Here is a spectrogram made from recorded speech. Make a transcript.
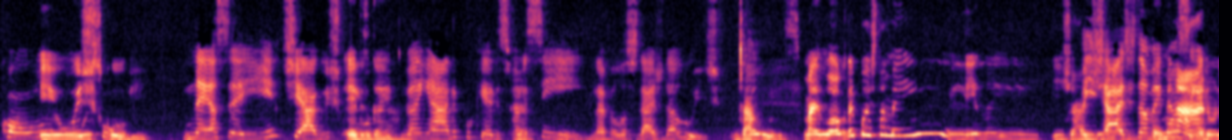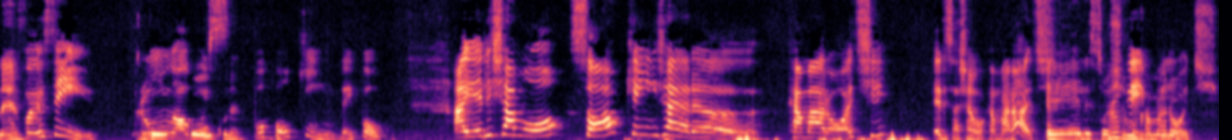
com e o, o Scooby. Scooby. Nessa aí, Thiago e Scooby Eles ganharam. ganharam porque eles foram É. assim, na velocidade da luz. Da luz. Mas logo depois também, Lina e, e Jade. e Jade também terminaram, né? Foi assim, por, Por um, alguns, pouco, né? por pouquinho, bem pouco. Aí ele chamou só quem já era camarote. Ele só chamou camarote. É, eles só chamam VIP. camarote.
